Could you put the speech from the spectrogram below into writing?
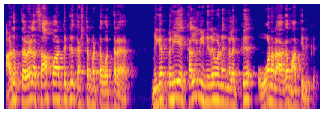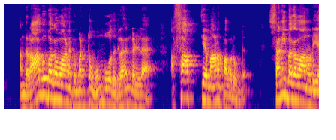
அடுத்த வேளை சாப்பாட்டுக்கு கஷ்டப்பட்ட ஒருத்தரை மிகப்பெரிய கல்வி நிறுவனங்களுக்கு ஓனராக மாற்றிருக்கு அந்த ராகு பகவானுக்கு மட்டும் ஒம்பது கிரகங்களில் அசாத்தியமான பவர் உண்டு. சனி பகவானுடைய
